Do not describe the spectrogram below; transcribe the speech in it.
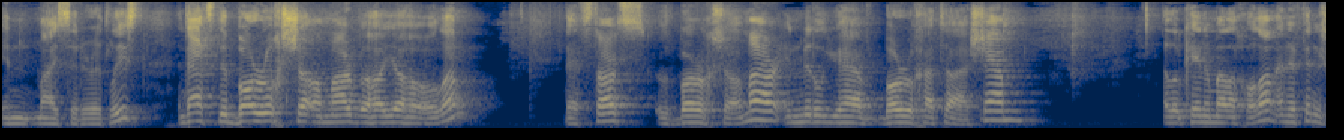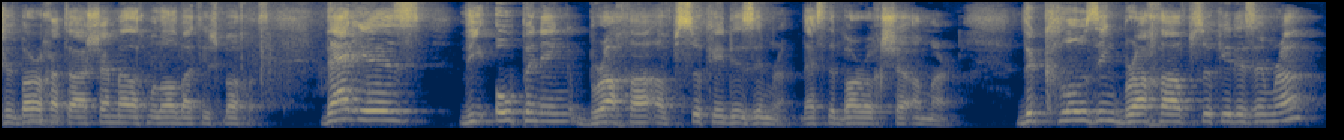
in my siddur at least. And that's the Baruch Sha'amar v'haya ha'olam. That starts with Baruch Sha'amar. In middle you have Baruch Ata Hashem, Elokeinu Melech Olam, and it finishes Baruch Ata Hashem Melech Mulal Batish Bachos. That is the opening bracha of Psuke de Zimra. That's the Baruch Sha'amar. The closing bracha of Psuke de Zimra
